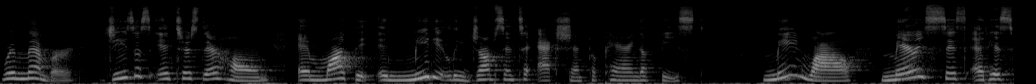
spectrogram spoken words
Remember, Jesus enters their home, and Martha immediately jumps into action, preparing a feast. Meanwhile, Mary sits at his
